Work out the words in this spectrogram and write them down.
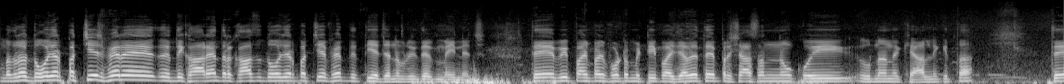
ਮਤਲਬ 2025 ਚ ਫਿਰ ਇਹ ਦਿਖਾ ਰਹੇ ਹਾਂ ਦਰਖਾਸਤ 2025 ਫਿਰ ਦਿੱਤੀ ਹੈ ਜਨਵਰੀ ਦੇ ਮਹੀਨੇ ਚ। ਤੇ ਵੀ 5-5 ਫੁੱਟ ਮਿੱਟੀ ਪਾਈ ਜਾਵੇ ਤੇ ਪ੍ਰਸ਼ਾਸਨ ਨੂੰ ਕੋਈ ਉਹਨਾਂ ਨੇ ਖਿਆਲ ਨਹੀਂ ਕੀਤਾ। ਤੇ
